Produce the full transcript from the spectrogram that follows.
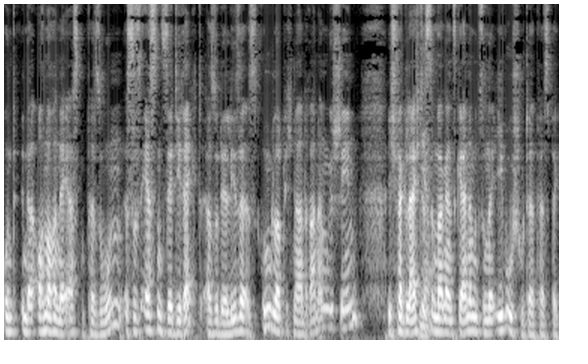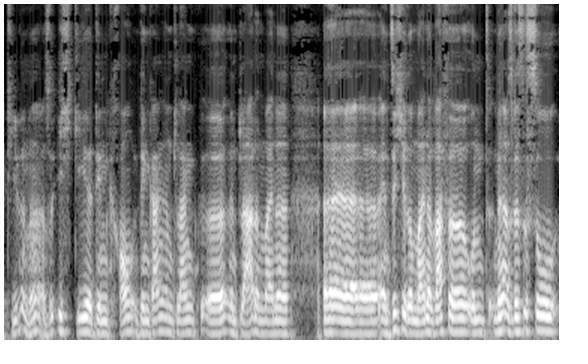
und der, auch noch in der ersten Person, ist es erstens sehr direkt, also der Leser ist unglaublich nah dran am Geschehen. Ich vergleiche das ja. immer ganz gerne mit so einer Ego-Shooter-Perspektive. Ne? Also ich gehe den, Grau, den Gang entlang, äh, entlade meine, äh, entsichere meine Waffe und ne, also das ist so,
